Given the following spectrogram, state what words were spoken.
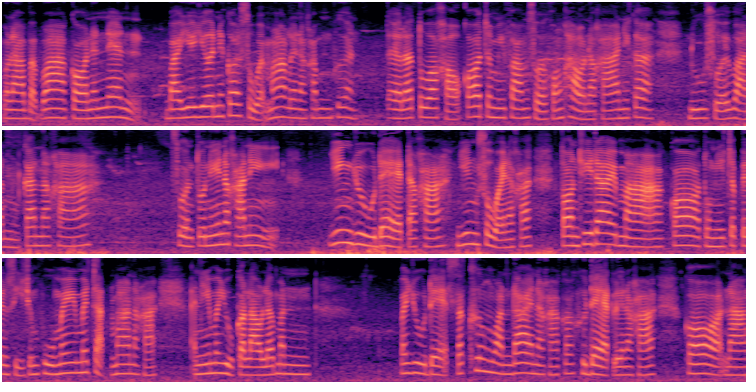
เวลาแบบว่ากอแน่นๆ ใบเยอะๆนี่ก็สวยมากเลยนะคะเพื่อนๆแต่ละตัวเขาก็จะมีความสวยของเขานะคะอันนี้ก็ดูสวยหวานเหมือนกันนะคะ ส่วนตัวนี้นะคะนี่ ยิ่งอยู่แดดนะคะ ยิ่งสวยนะคะ ตอนที่ได้มาก็ตรงนี้จะเป็นสีชมพูไม่ไม่จัดมากนะคะ อันนี้มาอยู่กับเราแล้วมันมาอยู่แดดสักครึ่งวันได้นะคะ ก็คือแดดเลยนะคะ ก็นาง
